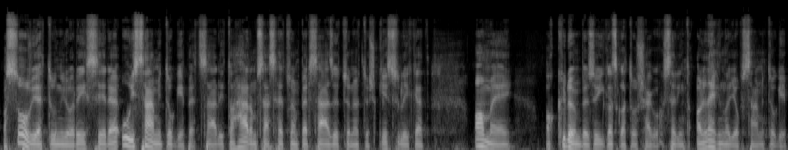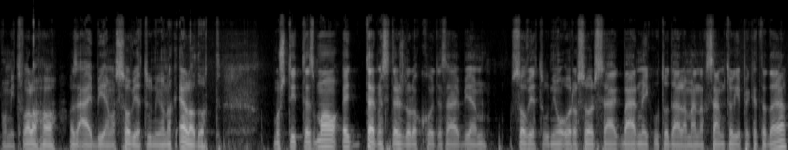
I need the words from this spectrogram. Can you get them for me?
a Szovjetunió részére új számítógépet szállít, a 370 per 155-ös készüléket, amely a különböző igazgatóságok szerint a legnagyobb számítógép, amit valaha az IBM a Szovjetuniónak eladott. Most itt ez ma egy természetes dolog, hogy az IBM Szovjetunió, Oroszország bármelyik utodállamának számítógépeket ad el.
